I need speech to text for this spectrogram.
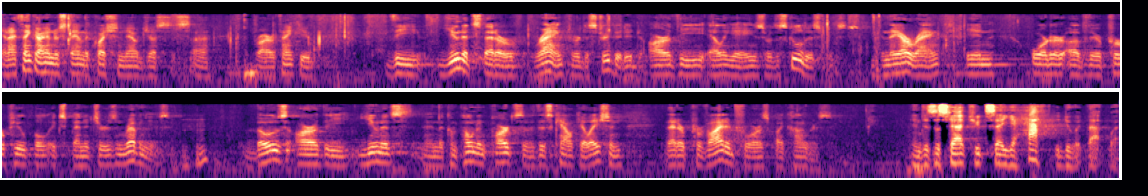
and I think I understand the question now, Justice uh, Breyer. Thank you the units that are ranked or distributed are the LEAs or the school districts, and they are ranked in order of their per pupil expenditures and revenues. Mm-hmm. Those are the units and the component parts of this calculation that are provided for us by Congress. And does the statute say you have to do it that way?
